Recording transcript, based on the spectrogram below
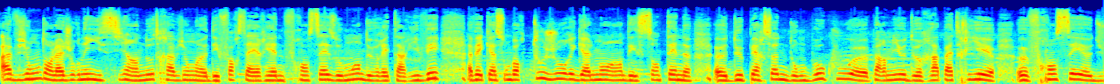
avion. Dans la journée ici, un autre avion des forces aériennes françaises au moins devrait arriver, avec à son bord toujours également hein, des centaines de personnes, dont beaucoup parmi eux de rapatriés français du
